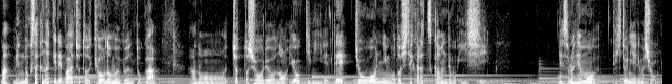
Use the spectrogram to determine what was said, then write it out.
まあ面倒くさくなければちょっと今日飲む分とかあのー、ちょっと少量の容器に入れて常温に戻してから使うんでもいいし、ね、その辺も適当にやりましょう。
